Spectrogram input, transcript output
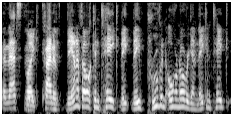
and that's the like kind of the NFL can take. They they've proven over and over again they can take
